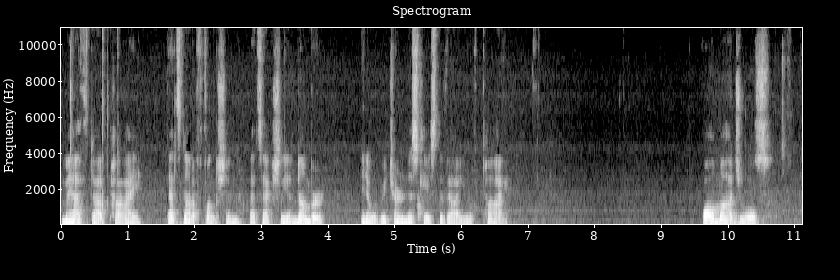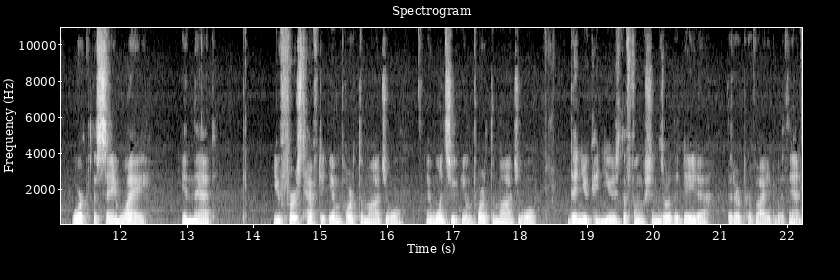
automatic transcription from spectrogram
math.pi, that's not a function, that's actually a number, and it would return in this case the value of pi. All modules work the same way in that you first have to import the module, and once you import the module, then you can use the functions or the data that are provided within.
